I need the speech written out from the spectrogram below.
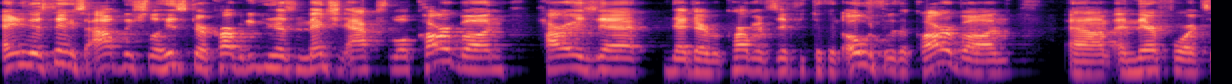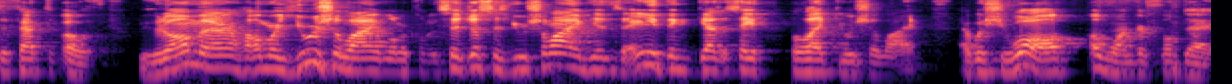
any of those things, Hizkir korban, even doesn't mention actual korban, how is that korban as if he took an oath with a korban, um, and therefore it's effective oath. Omer, Homer Yerushalayim, just as Yerushalayim, he doesn't say anything, he has to say like Yerushalayim. I wish you all a wonderful day.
